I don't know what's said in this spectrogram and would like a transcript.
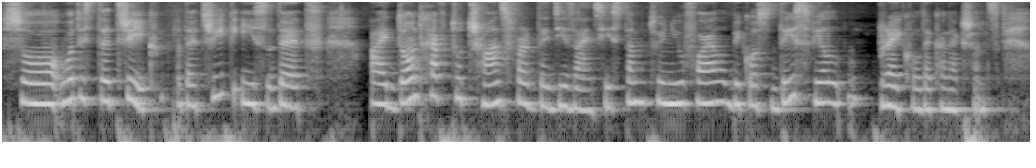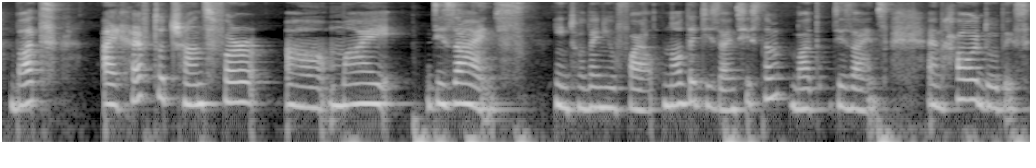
So what is the trick? The trick is that I don't have to transfer the design system to a new file because this will break all the connections. But I have to transfer uh, my designs into the new file, not the design system, but designs. And how I do this?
